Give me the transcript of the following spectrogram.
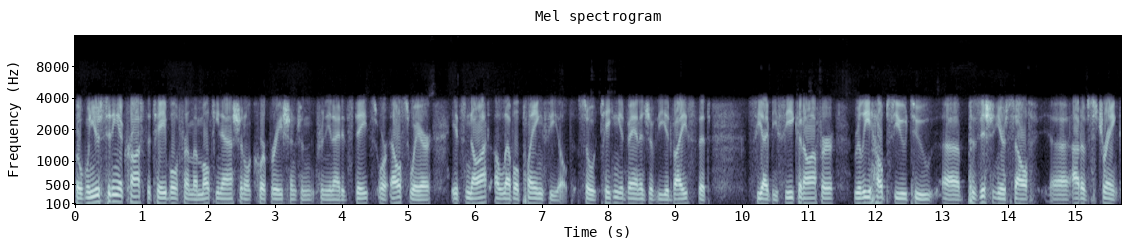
But when you're sitting across the table from a multinational corporation from, from the United States or elsewhere, it's not a level playing field. So taking advantage of the advice that CIBC can offer really helps you to uh, position yourself uh, out of strength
